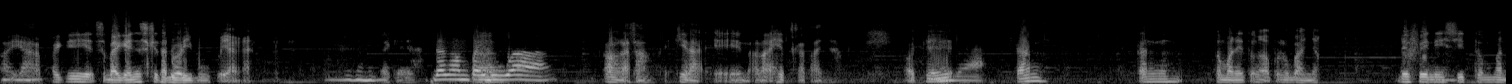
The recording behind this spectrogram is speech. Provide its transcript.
Oh ya, bagi sebagiannya sekitar 2000 ya kan. oke. Okay. Udah sampai uh, dua. Oh nggak sampai, kirain anak hits katanya. Oke, okay. kan kan teman itu nggak perlu banyak. Definisi hmm. teman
